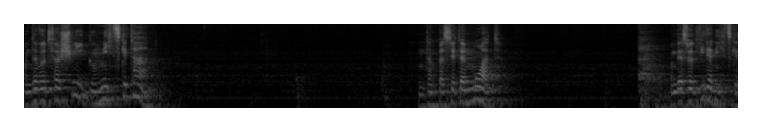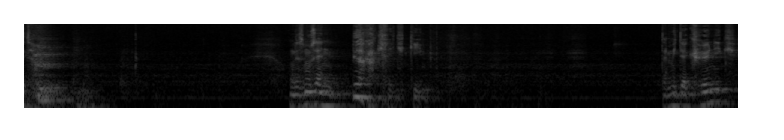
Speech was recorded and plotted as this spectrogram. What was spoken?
Und er wird verschwiegen und nichts getan. Und dann passiert ein Mord. Und es wird wieder nichts getan. Und es muss einen Bürgerkrieg geben, damit der König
